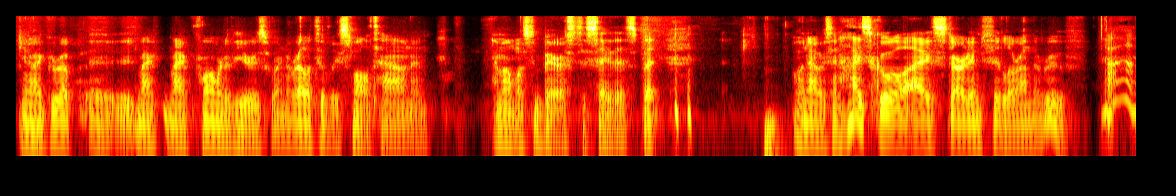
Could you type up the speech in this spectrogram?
you know I grew up uh, my my formative years were in a relatively small town, and I'm almost embarrassed to say this, but when I was in high school, I starred in Fiddler on the Roof. Ah,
